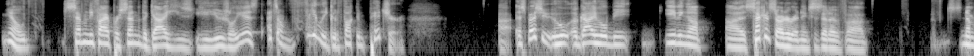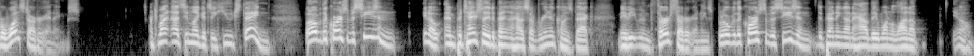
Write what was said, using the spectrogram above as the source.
you know, 75% of the guy he's he usually is, that's a really good fucking pitcher. Uh, especially who a guy who will be eating up uh, second starter innings instead of uh, number one starter innings, which might not seem like it's a huge thing, but over the course of a season, you know, and potentially depending on how Severino comes back, maybe even third starter innings. But over the course of a season, depending on how they want to line up, you know,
